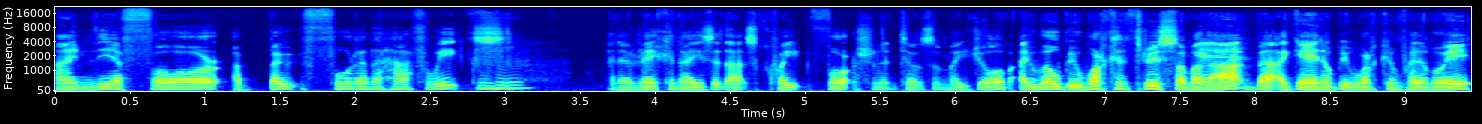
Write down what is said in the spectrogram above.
I'm there for about four and a half weeks. Mm-hmm. and I recognise that that's quite fortunate in terms of my job. I will be working through some of Yeah. that, but again, I'll be working when I'm away.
